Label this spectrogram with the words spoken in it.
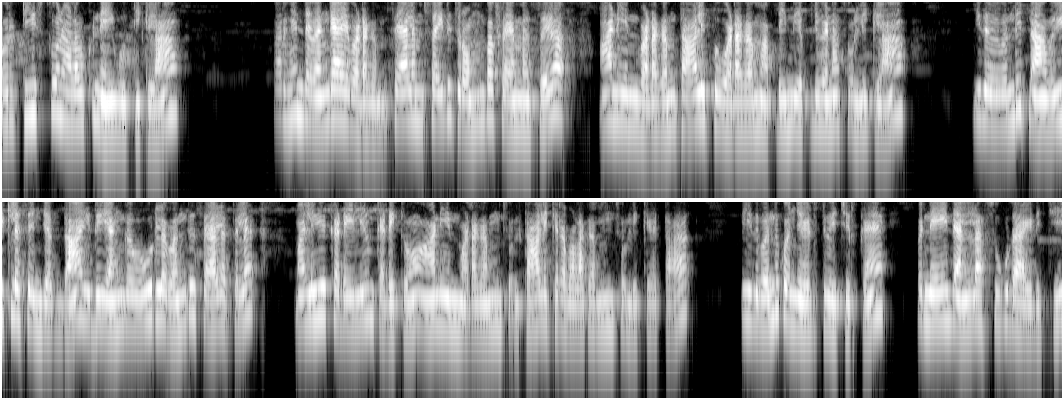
ஒரு டீஸ்பூன் அளவுக்கு நெய் ஊற்றிக்கலாம் பாருங்கள் இந்த வெங்காய வடகம். சேலம் சைடு இது ரொம்ப ஃபேமஸ்ஸு ஆனியன் வடகம் தாளிப்பு வடகம் அப்படின்னு எப்படி வேணால் சொல்லிக்கலாம். இது வந்து நான் வீட்டில் செஞ்சது தான் இது எங்கள் ஊரில் வந்து சேலத்தில் மளிகை கடையிலையும் கிடைக்கும். ஆனியன் வடகம்னு சொல்லி தாளிக்கிற வடகம்னு சொல்லி கேட்டால் இது வந்து கொஞ்சம் எடுத்து வச்சுருக்கேன். இப்போ நெய் நல்லா சூடாயிடுச்சு.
